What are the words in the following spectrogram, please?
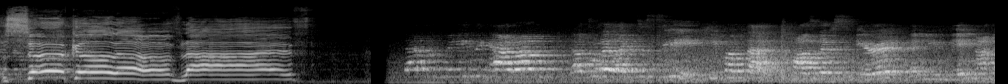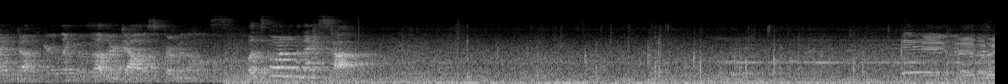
the circle of life. That's amazing, Adam. That's what I like to see. Keep up that positive spirit, and you may not end up here like those other Dallas criminals. Let's go on to the next stop. In the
